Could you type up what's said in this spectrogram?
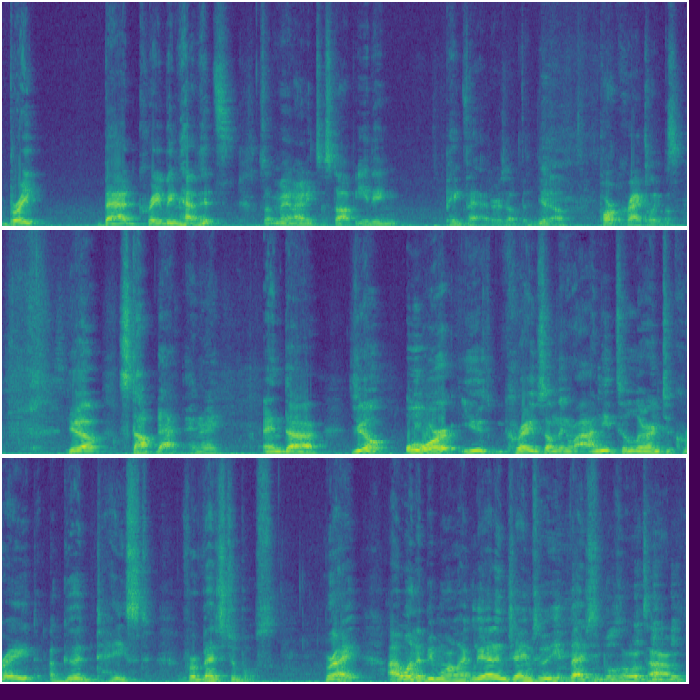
break bad craving habits. So, man, I need to stop eating pig fat or something, you know, pork cracklings. You know, stop that, Henry. And, uh, you know, or you crave something. I need to learn to create a good taste for vegetables right? I want to be more like Leanne and James who eat vegetables all the time.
